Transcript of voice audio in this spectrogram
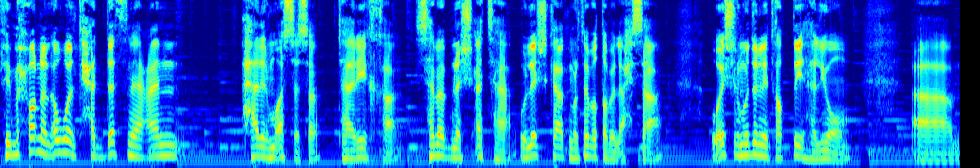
في محورنا الأول تحدثنا عن هذه المؤسسة تاريخها سبب نشأتها وليش كانت مرتبطة بالأحساء وإيش المدن اللي تغطيها اليوم آه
